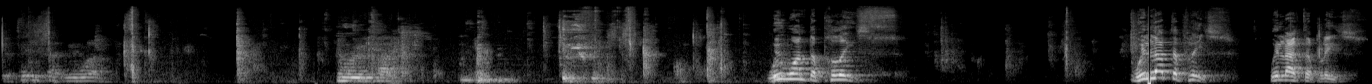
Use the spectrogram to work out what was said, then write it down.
The things that we want replace. We want the police. We love the police. We like the police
